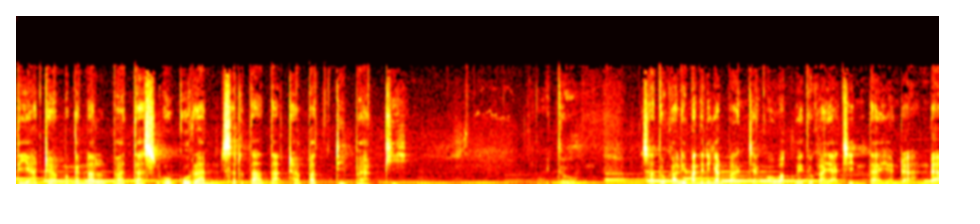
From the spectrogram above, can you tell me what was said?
tiada mengenal batas ukuran serta tak dapat dibagi. Oh, itu satu kalimat ini kan panjang. Oh waktu itu kayak cinta ya, ndak ndak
